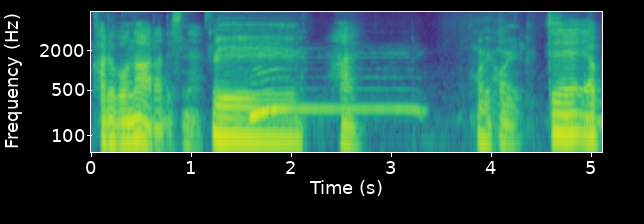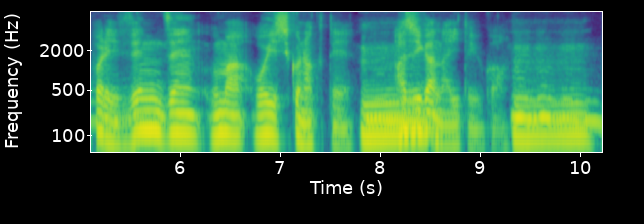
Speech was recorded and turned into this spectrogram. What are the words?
カルボナーラですね。ええはい。はいはい。で、やっぱり全然うま、美味しくなくて、うん。味がないというか、うんうん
